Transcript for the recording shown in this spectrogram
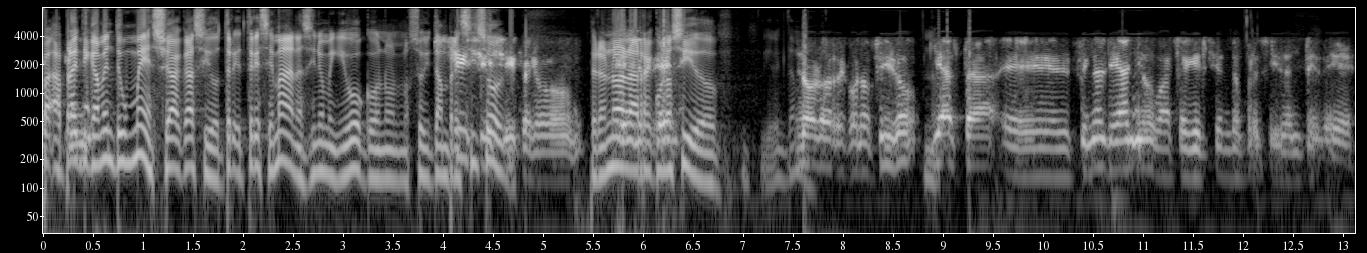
a prácticamente un mes ya, casi, o tres semanas, si no me equivoco, no, no soy tan preciso. Sí, pero, pero no lo ha reconocido. No lo ha reconocido y hasta eh, el final de año va a seguir siendo presidente de,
